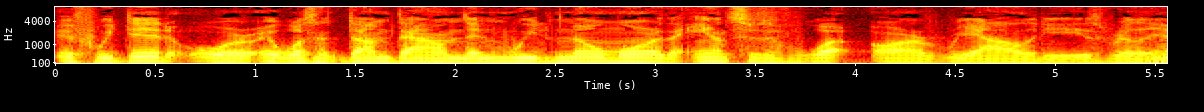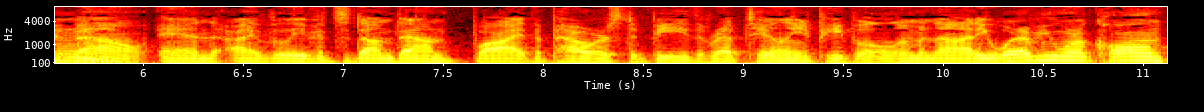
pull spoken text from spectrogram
if we did, or it wasn't dumbed down, then we'd know more of the answers of what our reality is really Hmm. about. And I believe it's dumbed down by the powers to be, the reptilian people, Illuminati, whatever you want to call them.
